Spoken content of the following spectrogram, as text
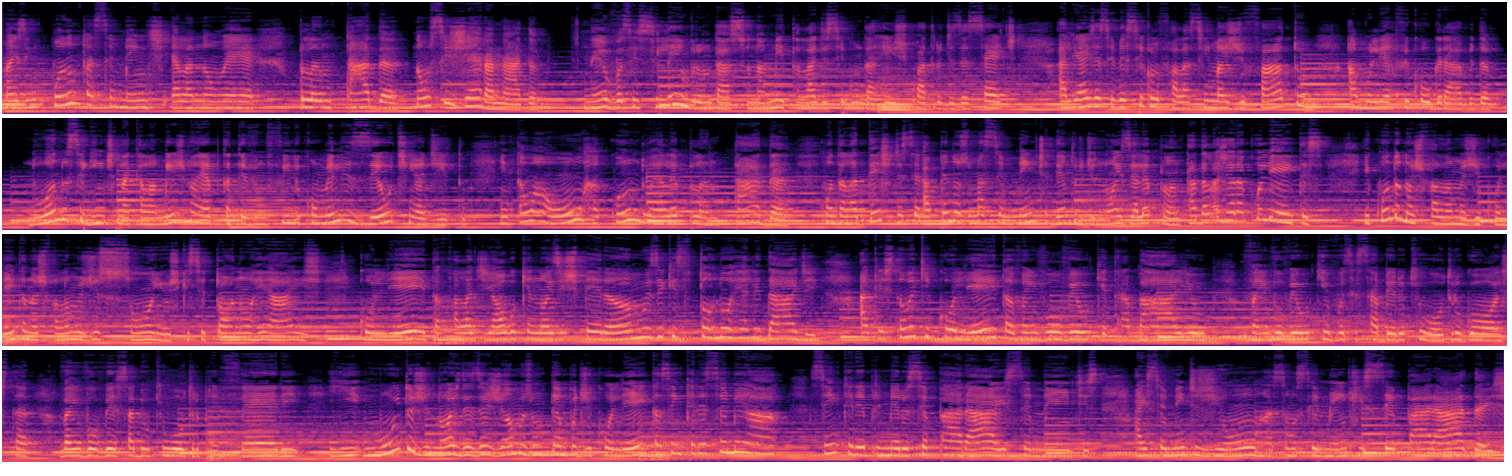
Mas enquanto a semente ela não é plantada, não se gera nada. Né? Vocês se lembram da Sunamita lá de 2 Reis 4,17? Aliás, esse versículo fala assim: Mas de fato a mulher ficou grávida. No ano seguinte, naquela mesma época, teve um filho, como Eliseu tinha dito. Então, a honra, quando ela é plantada, quando ela deixa de ser apenas uma semente dentro de nós, ela é plantada, ela gera colheitas. E quando nós falamos de colheita, nós falamos de sonhos que se tornam reais. Colheita fala de algo que nós esperamos e que se tornou realidade. A questão é que colheita vai envolver o que? Trabalho, vai envolver o que você saber o que o outro gosta, vai envolver saber o que o outro prefere. E muitos de nós desejamos um tempo de colheita sem querer semear sem querer primeiro separar as sementes. As sementes de honra são sementes separadas.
